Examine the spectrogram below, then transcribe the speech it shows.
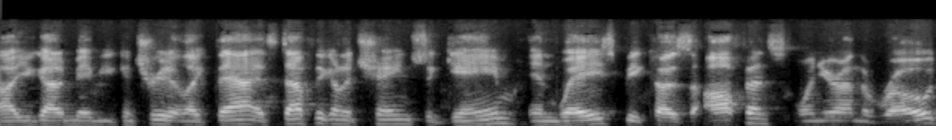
uh, you got to maybe you can treat it like that. It's definitely going to change the game in ways because the offense, when you're on the road,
